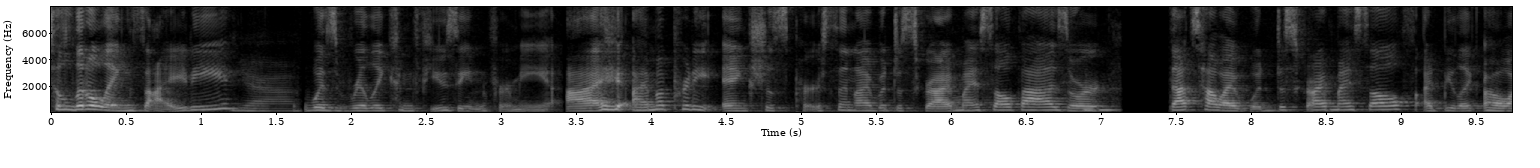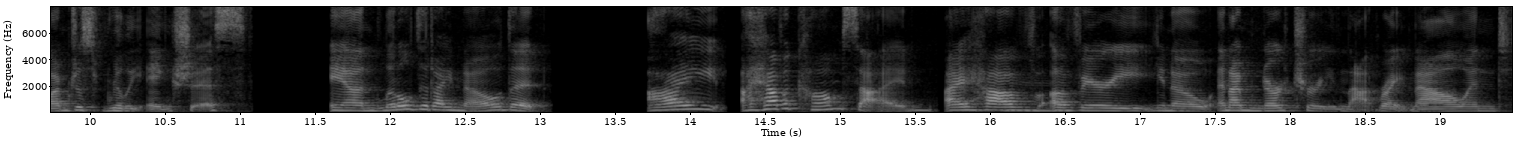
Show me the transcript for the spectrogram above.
to little anxiety Yeah. was really confusing for me. I I'm a pretty anxious person I would describe myself as or Mhm. that's how I would describe myself. I'd be like, "Oh, I'm just really anxious." And little did I know that I I have a calm side. I have Mhm. a very, you know, and I'm nurturing that right now and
